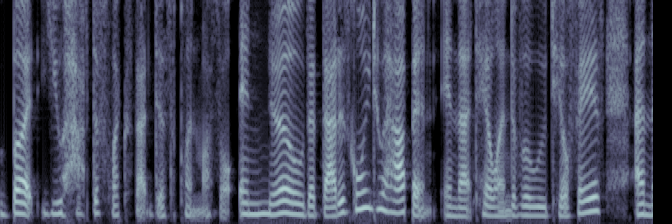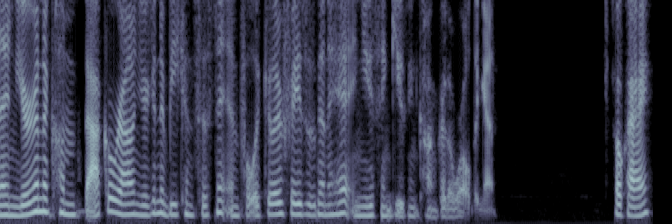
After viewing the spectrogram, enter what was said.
But you have to flex that discipline muscle and know that that is going to happen in that tail end of the luteal phase. And then you're going to come back around. You're going to be consistent, and follicular phase is going to hit, and you think you can conquer the world again. Okay.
